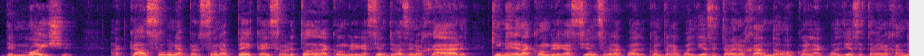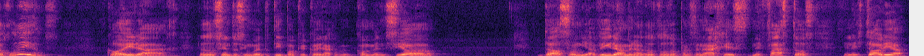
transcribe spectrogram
de Moishe? ¿Acaso una persona peca y sobre toda la congregación te vas a enojar? ¿Quién era la congregación contra la cual Dios estaba enojando o con la cual Dios estaba enojando? Judíos. Koirach, los 250 tipos que Koirach convenció. Dawson y Aviram eran los dos personajes nefastos en la historia.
